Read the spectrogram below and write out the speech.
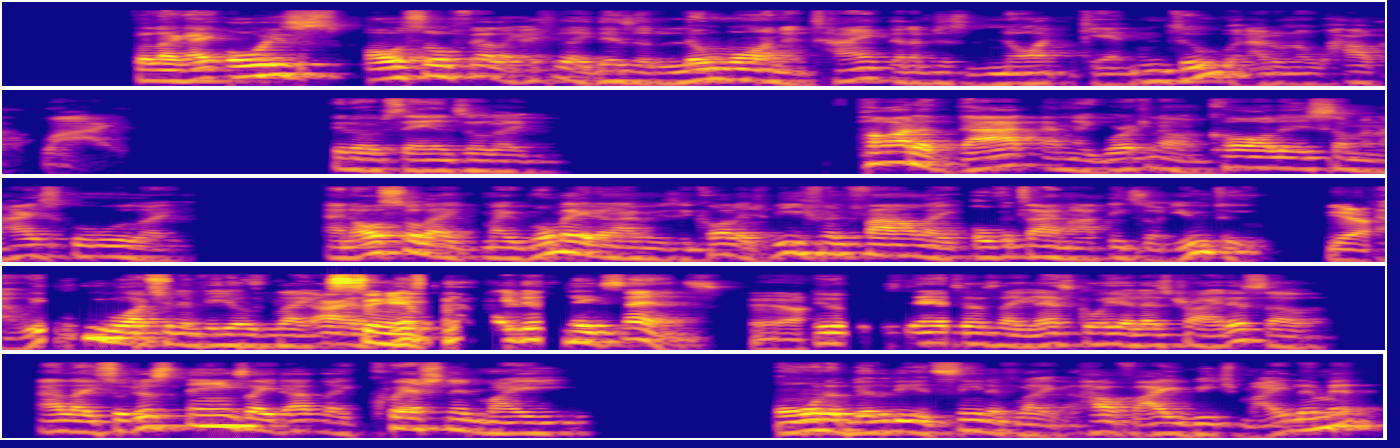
But like I always also felt like I feel like there's a little more in the tank that I'm just not getting to, and I don't know how why. You know what I'm saying? So like part of that and like working out in college, some in high school, like And also, like my roommate and I was in college, we even found like overtime athletes on YouTube. Yeah. And we be watching the videos like, all right, Same. this, this makes sense. Yeah. You know, it's just like, let's go here, let's try this out. And like, so just things like that, like questioning my own ability and seeing if like how if I reach my limit,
